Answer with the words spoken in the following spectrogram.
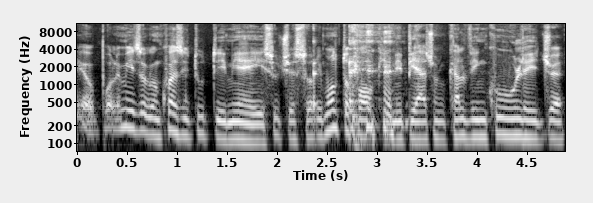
Io polemizzo con quasi tutti i miei successori, molto pochi mi piacciono, Calvin Coolidge,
